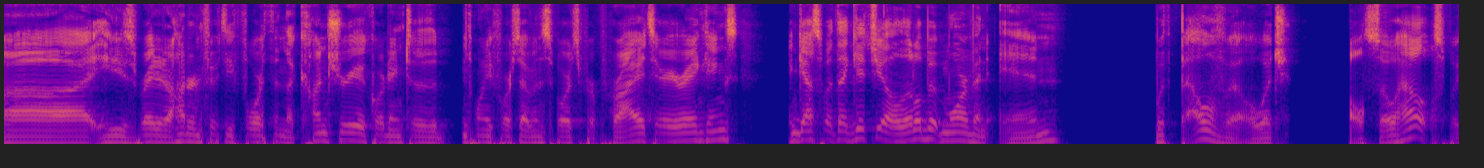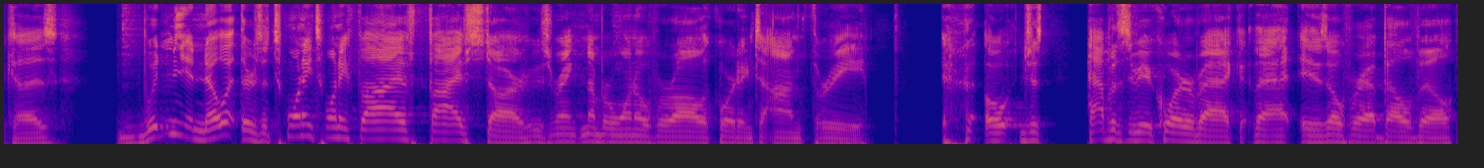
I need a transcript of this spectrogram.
Uh, he's rated 154th in the country according to the 24/7 Sports proprietary rankings. And guess what? That gets you a little bit more of an in with Belleville, which also helps because wouldn't you know it? There's a 2025 five star who's ranked number one overall according to On Three. oh, just happens to be a quarterback that is over at Belleville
